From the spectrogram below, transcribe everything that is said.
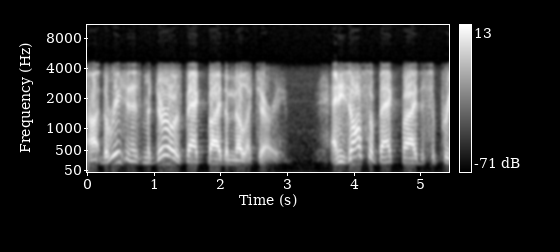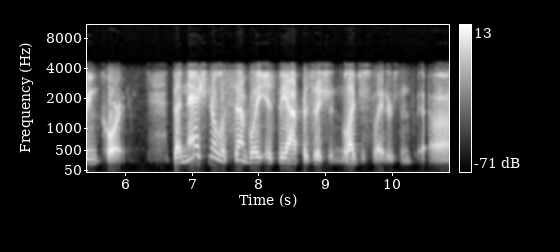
Uh, the reason is Maduro is backed by the military, and he's also backed by the Supreme Court. The National Assembly is the opposition, legislators uh,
